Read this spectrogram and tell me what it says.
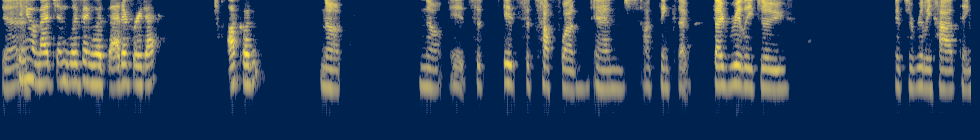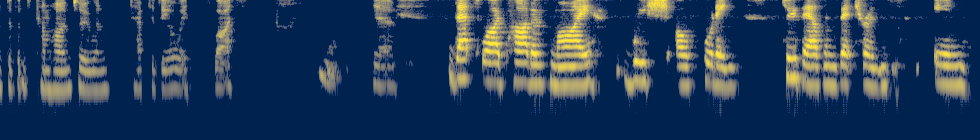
Yeah. Can you imagine living with that every day? I couldn't. No, no, it's a it's a tough one, and I think that they really do. It's a really hard thing for them to come home to and to have to deal with life. Yeah. That's why part of my wish of putting 2,000 veterans in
